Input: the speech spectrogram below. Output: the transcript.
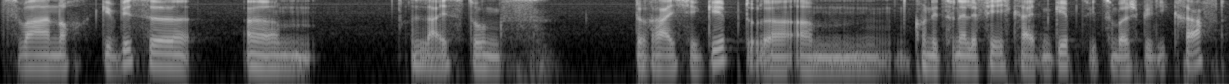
zwar noch gewisse ähm, Leistungsbereiche gibt oder ähm, konditionelle Fähigkeiten gibt, wie zum Beispiel die Kraft.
